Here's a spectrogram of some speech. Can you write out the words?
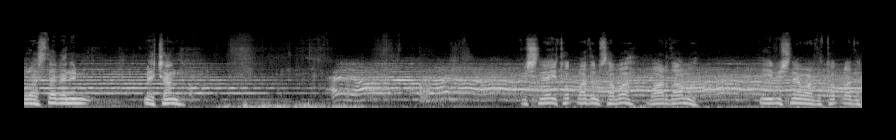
Burası da benim mekan. Vişneyi topladım sabah vardı ama iyi vişne vardı topladım.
